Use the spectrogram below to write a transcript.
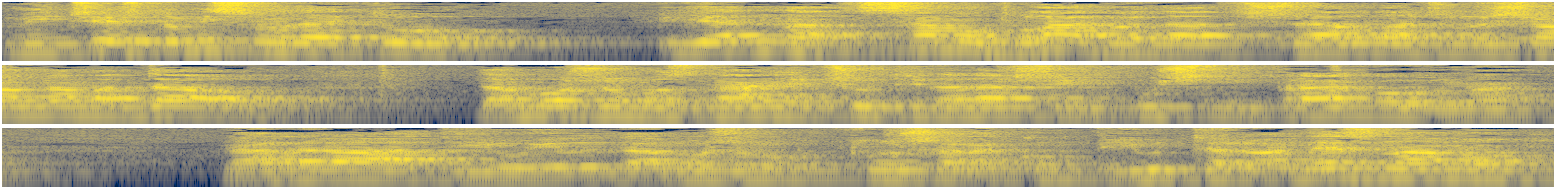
mi često mislimo da je to jedna samo blagodat što je Allah Đelešanu nama dao da možemo znanje čuti na našim kućnim pragovima, na radiju ili da možemo slušati na kompjuteru, a ne znamo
